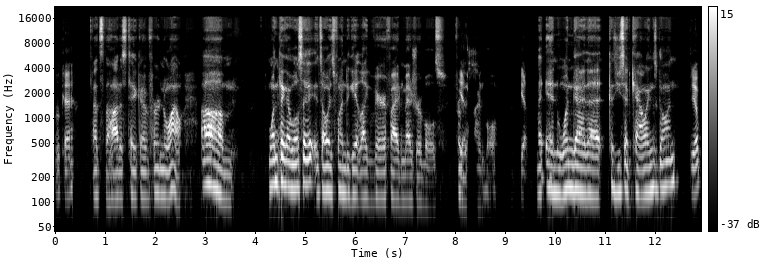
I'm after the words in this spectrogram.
Okay. That's the hottest take I've heard in a while. Um, one thing I will say, it's always fun to get like verified measurables from Yes. the Shrine Bowl. Yep. And one guy that, because you said Cowing's gone, Yep.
